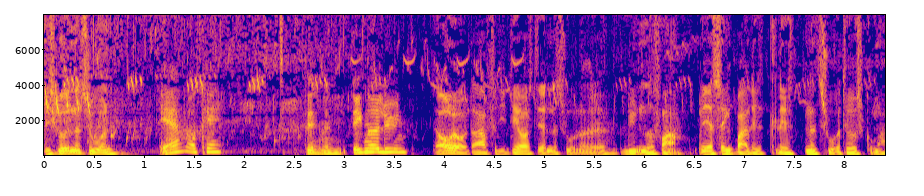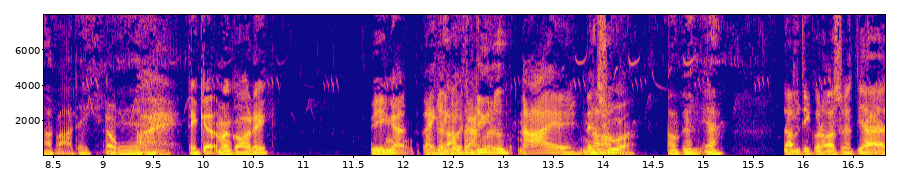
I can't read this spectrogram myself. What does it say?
Vi skal ud i naturen. Ja, okay. Det, men, det er ikke noget lyn. Jo, jo, der er, fordi det er også der, naturen øh, lynet fra. Men jeg tænkte bare lidt, lidt natur, det var sgu meget rart, ikke? Jo, øh. ej, det gad man godt, ikke? Vi er ikke engang rigtig gået i gang med... lynet? Nej, natur. Okay, ja. Nå, men det kunne da også være, ja,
